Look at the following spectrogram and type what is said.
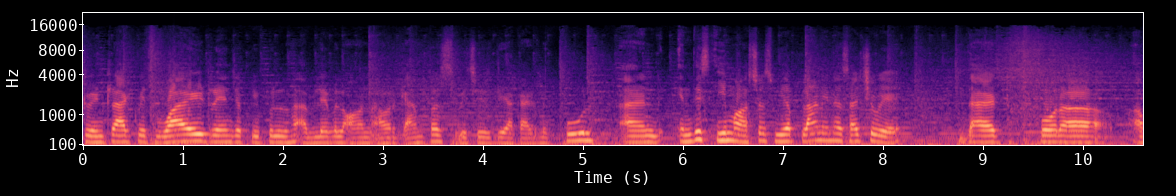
to interact with wide range of people available on our campus which is the academic pool and in this e-masters we have planned in a such a way that for a, a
